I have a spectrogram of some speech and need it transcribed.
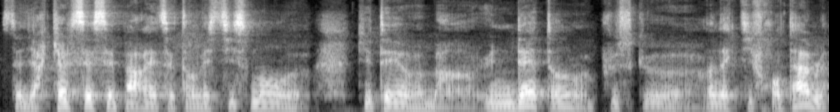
c'est-à-dire qu'elle s'est séparée de cet investissement qui était ben, une dette, hein, plus qu'un actif rentable,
